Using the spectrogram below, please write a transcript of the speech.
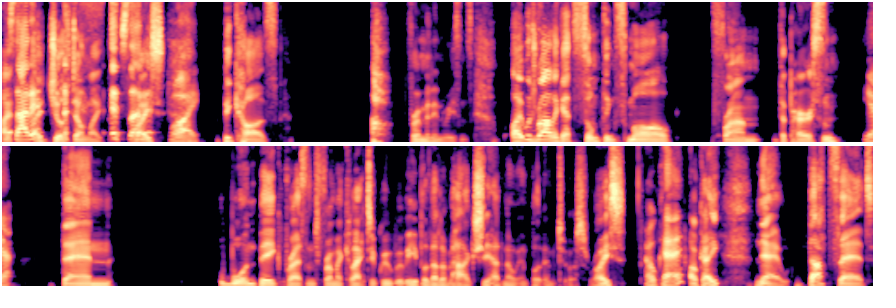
I, Is that it? I just don't like them, Is that right? it? Why? Because, oh, for a million reasons, I would rather get something small from the person Yeah. than one big present from a collective group of people that have actually had no input into it, right? Okay. Okay. Now, that said,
